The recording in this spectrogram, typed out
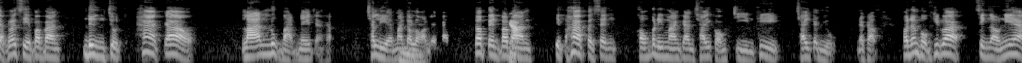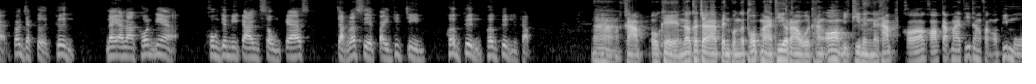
จากรัสเซียประมาณ1.59ล้านลูกบาทเมตรนะครับ เฉลี่ยมาตลอดเลยครับ ก็เป็นประมาณ15%ของปริมาณการใช้ของจีนที่ใช้กันอยู่นะครับ เพราะฉะนั้นผมคิดว่าสิ่งเหล่านี้ก็จะเกิดขึ้น ในอนาคตเนี่ยคงจะมีการส่งแก๊สจากรัสเซียไปที่จีนเพิ่มขึ้นเพิ่มขึ้นครับ อ่าครับโอเคแล้วก็จะเป็นผลกระทบมาที่เราทางอ้อมอีกทีหนึ่งนะครับ ขอขอกลับมาที่ทางฝั่งของพี่หมู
